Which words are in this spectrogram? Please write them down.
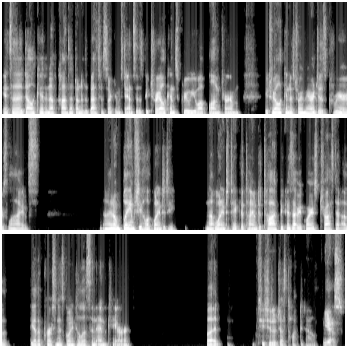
It's a delicate enough concept under the best of circumstances. Betrayal can screw you up long term. Betrayal can destroy marriages, careers, lives. I don't blame She-Hulk wanting to take not wanting to take the time to talk because that requires trust that other the other person is going to listen and care. But she should have just talked it out. yes.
